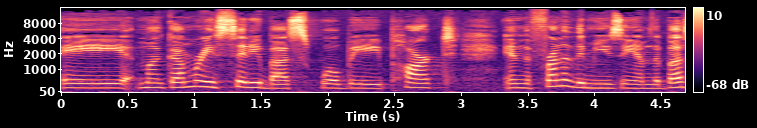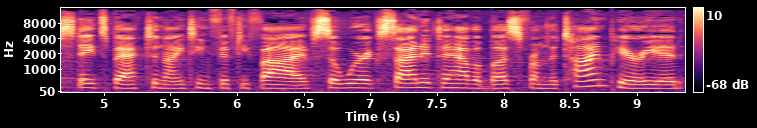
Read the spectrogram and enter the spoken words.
a Montgomery City bus will be parked in the front of the museum. The bus dates back to 1955, so we're excited to have a bus from the time period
